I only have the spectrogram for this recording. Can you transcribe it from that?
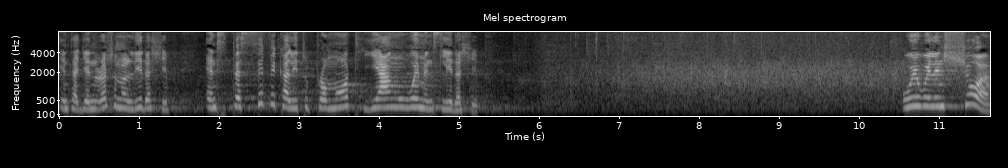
intergenerational leadership and specifically to promote young women's leadership. We will ensure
